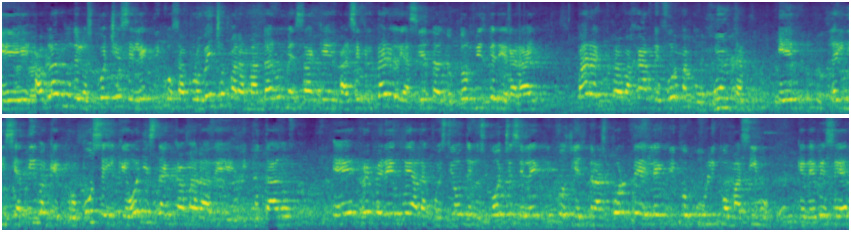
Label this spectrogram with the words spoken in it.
Eh, hablando de los coches eléctricos, aprovecho para mandar un mensaje al secretario de Hacienda, al doctor Luis Bediagaray, para trabajar de forma conjunta en la iniciativa que propuse y que hoy está en Cámara de Diputados, eh, referente a la cuestión de los coches eléctricos y el transporte eléctrico público masivo, que debe ser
